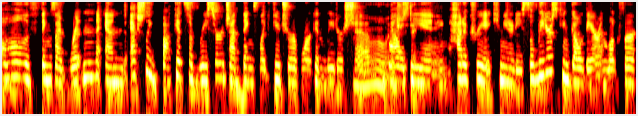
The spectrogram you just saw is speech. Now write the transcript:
all of the things I've written and actually buckets of research on things like future of work and leadership, oh, well-being, how to create community. So leaders can go there and look for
